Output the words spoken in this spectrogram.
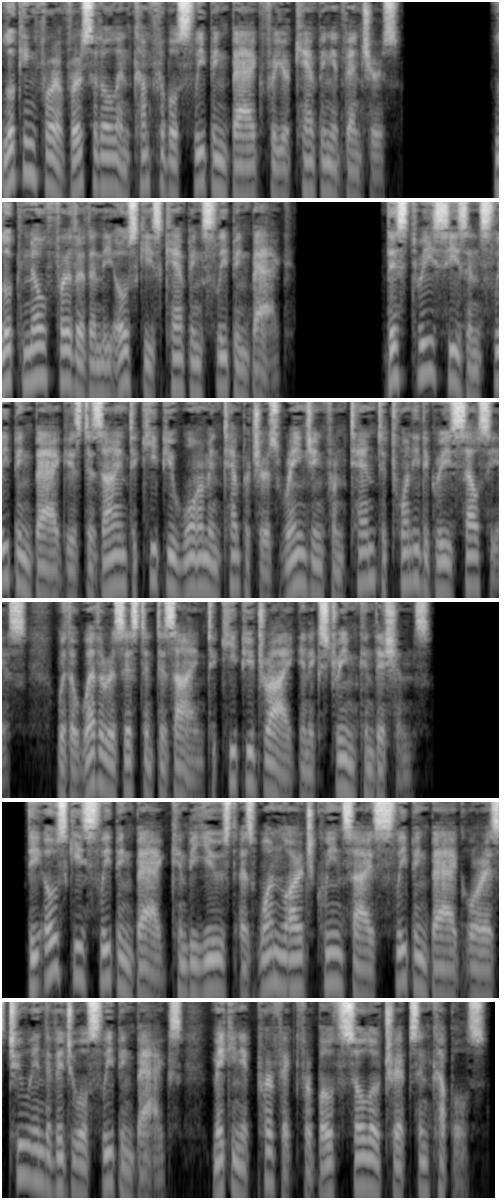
Looking for a versatile and comfortable sleeping bag for your camping adventures? Look no further than the Oaskys Camping Sleeping Bag. This three-season sleeping bag is designed to keep you warm in temperatures ranging from 10 to 20 degrees Celsius, with a weather-resistant design to keep you dry in extreme conditions. The Oski sleeping bag can be used as one large queen-size sleeping bag or as two individual sleeping bags, making it perfect for both solo trips and couples.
